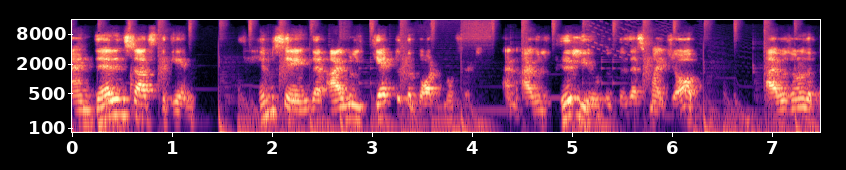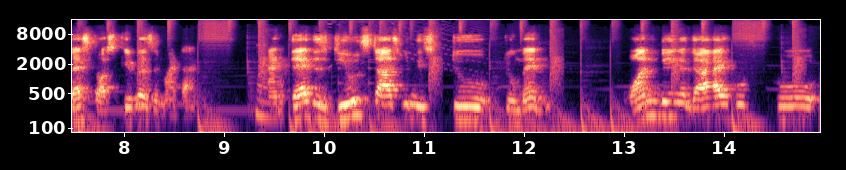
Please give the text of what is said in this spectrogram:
And therein starts the game. Him saying that I will get to the bottom of it and I will grill you because that's my job. I was one of the best prosecutors in my time. Hmm. And there this duel starts with these two two men. One being a guy who who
